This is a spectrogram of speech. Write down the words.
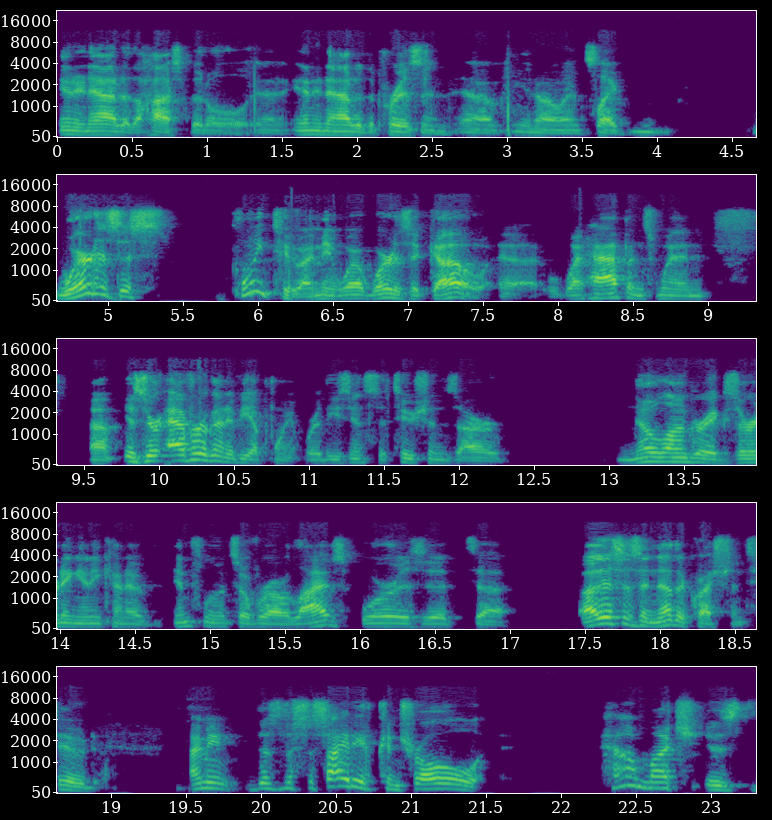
in and out of the hospital, uh, in and out of the prison. Uh, you know, it's like, where does this point to? I mean, where, where does it go? Uh, what happens when? Um, is there ever going to be a point where these institutions are no longer exerting any kind of influence over our lives, or is it? Uh, oh, this is another question too. I mean, does the society of control? How much is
